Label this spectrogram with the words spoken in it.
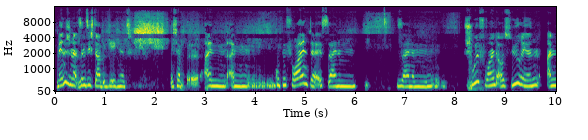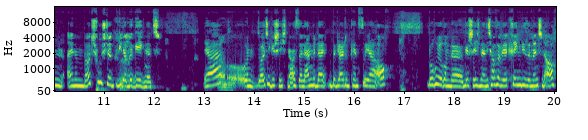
Menschen sind sich da begegnet. Ich habe äh, einen, einen guten Freund, der ist seinem, seinem Schulfreund aus Syrien an einem Deutschfrühstück wieder begegnet. Ja, und solche Geschichten aus der Lernbegleitung kennst du ja auch berührende Geschichten. Ich hoffe, wir kriegen diese Menschen auch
